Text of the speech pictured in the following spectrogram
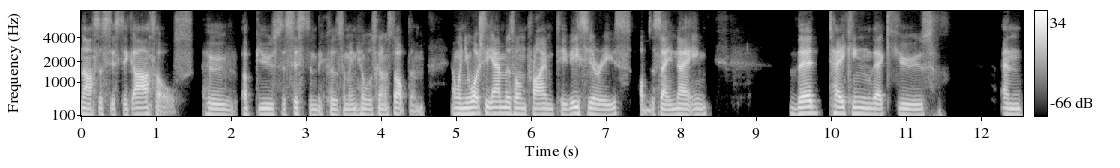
narcissistic assholes who abuse the system because I mean, who was going to stop them? And when you watch the Amazon Prime TV series of the same name, they're taking their cues and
